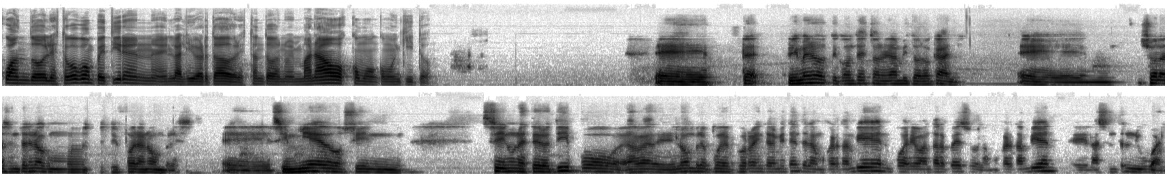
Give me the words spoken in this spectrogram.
cuando les tocó competir en, las Libertadores, tanto en, Manaos como, como en Quito. Eh, primero te contesto en el ámbito local. Eh, yo las entreno como si fueran hombres, sin miedo, sin, sin un estereotipo. A ver, el hombre puede correr intermitente, la mujer también, puede levantar peso, la mujer también. las entreno igual,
